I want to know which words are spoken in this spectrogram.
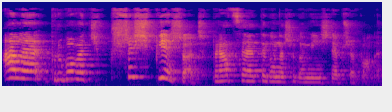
ale próbować przyspieszać pracę tego naszego mięśnia przepony.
